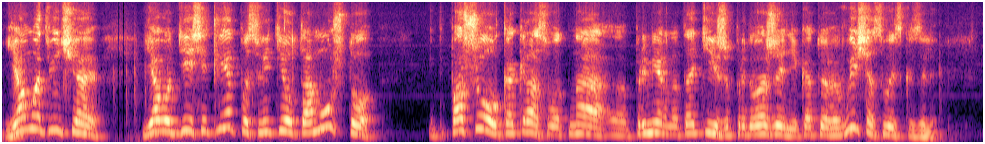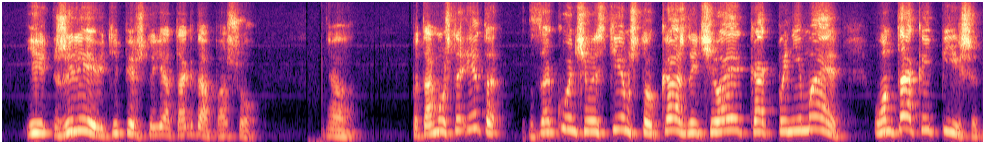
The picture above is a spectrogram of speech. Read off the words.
Я вам отвечаю, я вот 10 лет посвятил тому, что пошел как раз вот на э, примерно такие же предложения, которые вы сейчас высказали, и жалею теперь, что я тогда пошел. Потому что это закончилось тем, что каждый человек, как понимает, он так и пишет.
